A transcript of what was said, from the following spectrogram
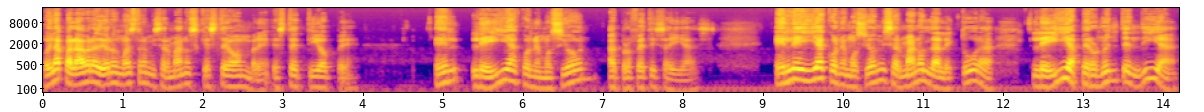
Hoy la palabra de Dios nos muestra, mis hermanos, que este hombre, este etíope, él leía con emoción al profeta Isaías. Él leía con emoción, mis hermanos, la lectura. Leía, pero no entendía.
